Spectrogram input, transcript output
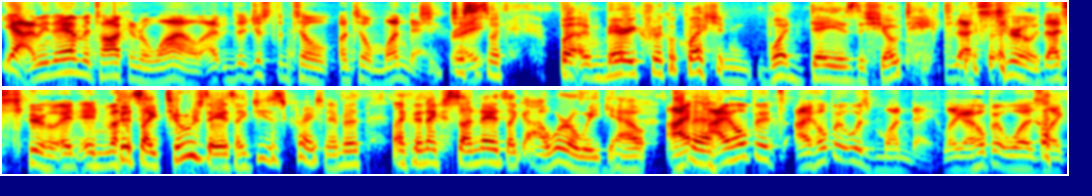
Yeah, I mean they haven't been talking in a while, I, just until until Monday, right? Just but a very critical question: What day is the show taped? That's true. That's true. And, and if it's like Tuesday, it's like Jesus Christ, man. But like the next Sunday, it's like ah, we're a week out. I. I hope it's I hope it was Monday. Like I hope it was like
